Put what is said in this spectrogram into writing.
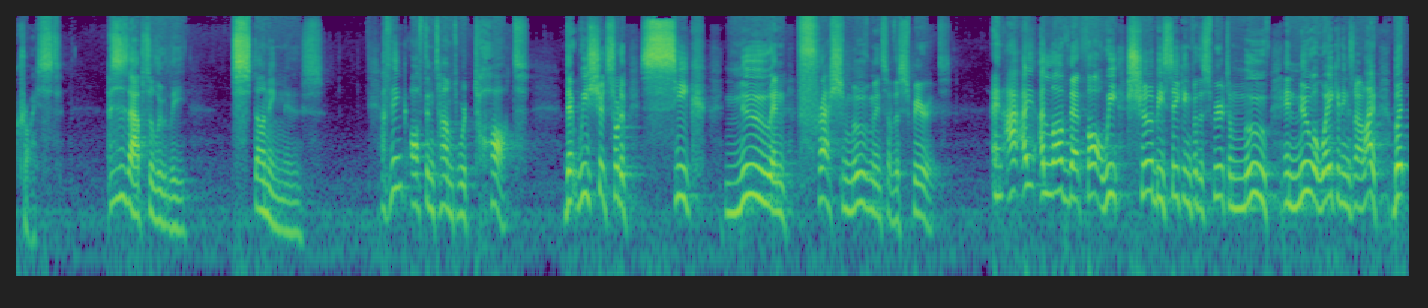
Christ. This is absolutely stunning news. I think oftentimes we're taught that we should sort of seek new and fresh movements of the Spirit. And I, I, love that thought. We should be seeking for the Spirit to move in new awakenings in our life. But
